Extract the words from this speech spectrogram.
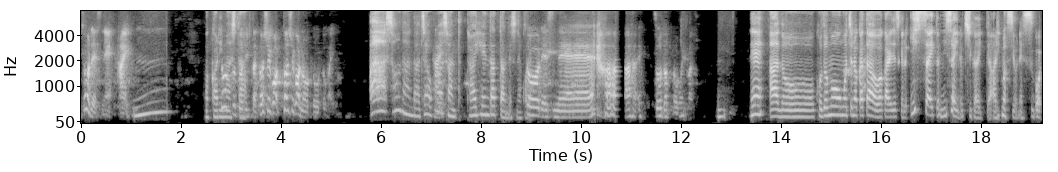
そうですね。はい。うん。わかりました。年下、年後、年後の弟がいます。ああ、そうなんだ。じゃあお母さん、はい、大変だったんですね、これ。そうですね。はい。そうだと思います。ね、あのー、子供をお持ちの方はお分かりですけど、1歳と2歳の違いってありますよね、すごい。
